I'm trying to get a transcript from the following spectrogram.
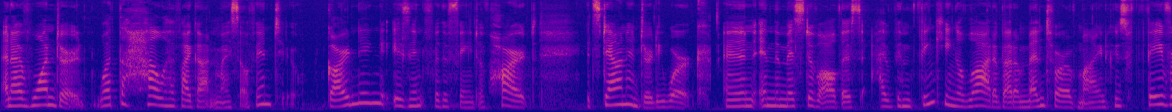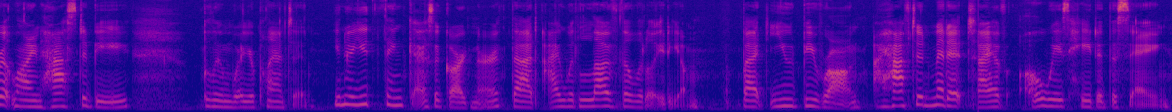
And I've wondered, what the hell have I gotten myself into? Gardening isn't for the faint of heart. It's down and dirty work. And in the midst of all this, I've been thinking a lot about a mentor of mine whose favorite line has to be bloom where you're planted. You know, you'd think as a gardener that I would love the little idiom, but you'd be wrong. I have to admit it, I have always hated the saying.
